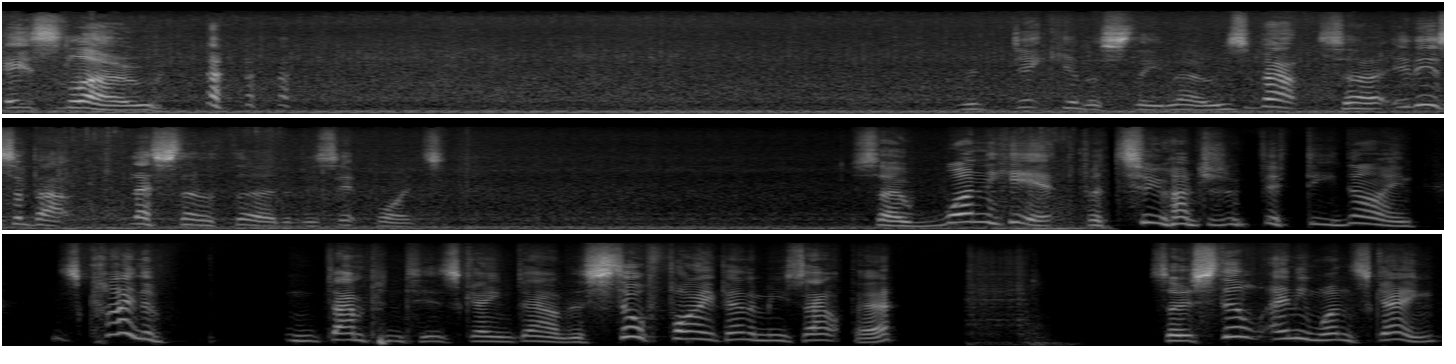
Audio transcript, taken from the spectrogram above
it's low. Ridiculously low. He's about, uh, it is about less than a third of his hit points. So one hit for 259. It's kind of dampened his game down. There's still five enemies out there. So it's still anyone's game.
